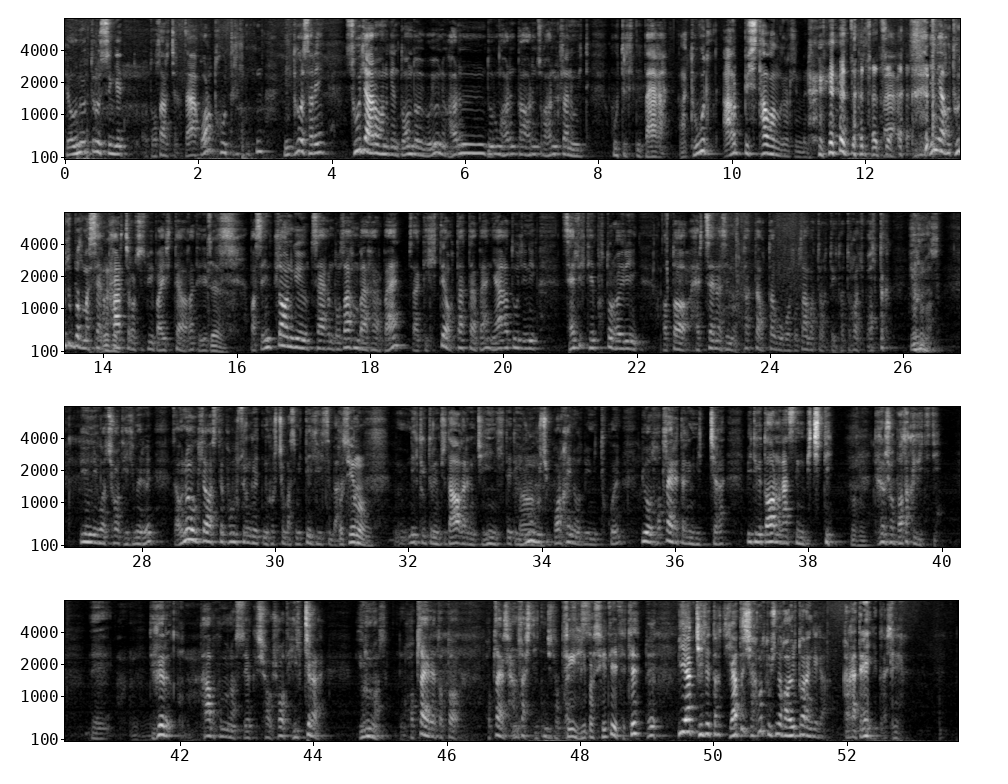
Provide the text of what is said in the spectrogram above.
Тэгээ өнөөдрөөс ингээд дулаарж байгаа. За 3 дахь хүүтрэлтэнд нь 1-р сарын сүүлийн 10 хоногийн дунд үе буюу нэг 24 25 26 27-ны үед хүүтрэлтэнд байгаа. А тэгвэл 10 биш 5 хоног л юм байна. За за за. Энэ яг төлөв бол маш сайхан таарж байгаа учраас би баяртай байгаа. Тэгээд бас энэ 7 хоногийн үед сайхан дулаахан байхаар байна. За гэхдээ утаатай байна. Яагаад гэвэл энийг салхи температур хоёрын одоо харьцаанаас энэ утаатай утаагүй бол Улаанбаатар хотыг тодорхойлж болдог. Ер нь бол би энийг бол шууд хэлмээр байна. За өнөө өглөө бас тэр профессор ингээд нөхөр чинь бас мэдээлэл хийсэн байна. тийм үү? Нэг төгдөр юм чи даваа гараг юм чи хийн л дээ. Тэгээ юу гэж бурахыг нь бол би мэдэхгүй байна. Би бол худлаа яриад байгааг нь мэдж байгаа. Би тэгээ доор нь ганц нэг бичтий. Тэгэхээр шууд блок хийдэй. Э тэгэхээр та бүхэн бас яг шууд хэлж байгаа. Ер нь бол худлаа яриад одоо худлаа ярьж ханлаа ш хэдэн жил худлаа. Тэг бас хэлээ л тий. Тэгээ би яг хэлээд байгаа ядан шахмал түвшнийхээ 2 дугаар ангийг гаргаад ирээ гэдэг байгаа шээ.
